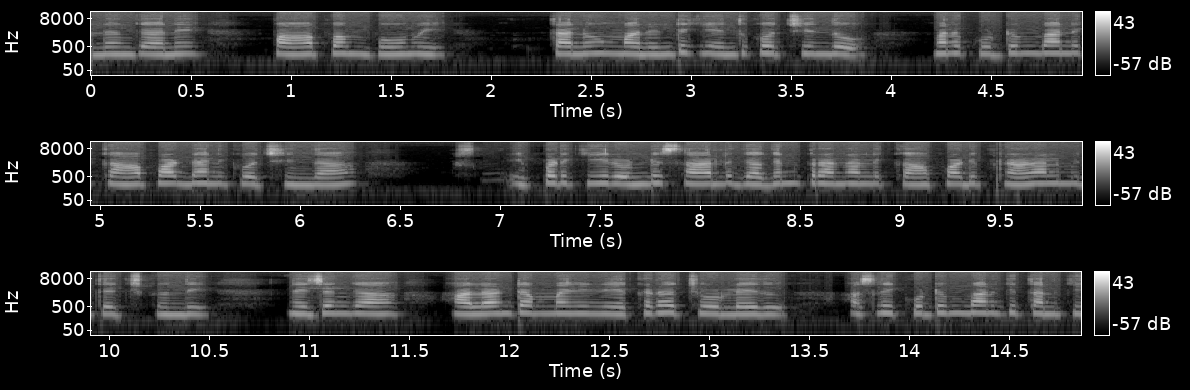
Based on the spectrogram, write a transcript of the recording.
అనగానే పాపం భూమి తను మన ఇంటికి ఎందుకు వచ్చిందో మన కుటుంబాన్ని కాపాడడానికి వచ్చిందా? ఇప్పటికీ రెండుసార్లు గగన్ ప్రాణాలని కాపాడి ప్రాణాల మీద తెచ్చుకుంది. నిజంగా అలాంటి అమ్మాయిని నేను ఎక్కడా చూడలేదు. అసలు ఈ కుటుంబానికి తనకి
